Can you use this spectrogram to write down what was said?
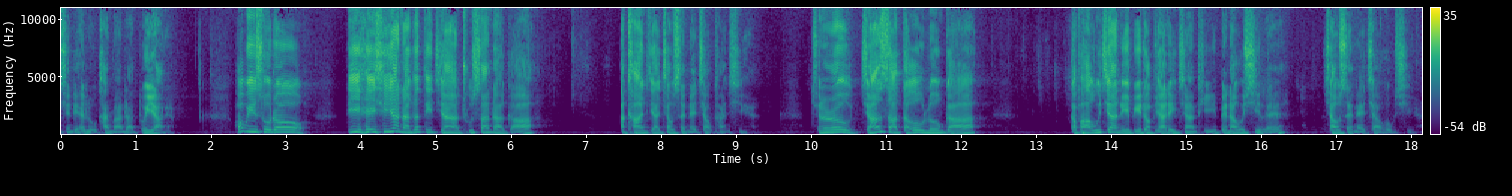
ရှင်တွေအဲ့လိုခံမှန်းတာတွေ့ရတယ် ဟုတ်ပြီဆိုတော့ဒီဟေရှိယနာဂတိကျမ်းထူးဆန်းတာကအခန်းကြီး66ခန်းရှိတယ်ကျွန်တော်တို့ကျမ်းစာတအုပ်လုံးကကဘာဦးကျနေပြီးတော့ဗျာဒိတ်ကျမ်းထီဘယ်နှအုပ်ရှိလဲ66အုပ်ရှိတယ်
